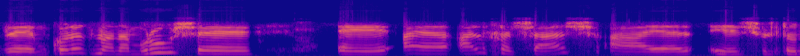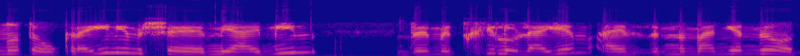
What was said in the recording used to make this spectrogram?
והם כל הזמן אמרו שאל חשש, השלטונות האוקראינים שמאיימים והם התחילו לאיים, זה מעניין מאוד,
